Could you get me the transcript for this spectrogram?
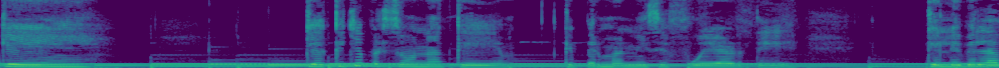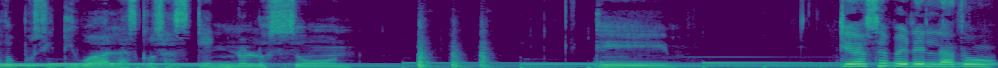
que, que aquella persona que, que permanece fuerte, que le ve el lado positivo a las cosas que no lo son, que, que hace ver el lado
